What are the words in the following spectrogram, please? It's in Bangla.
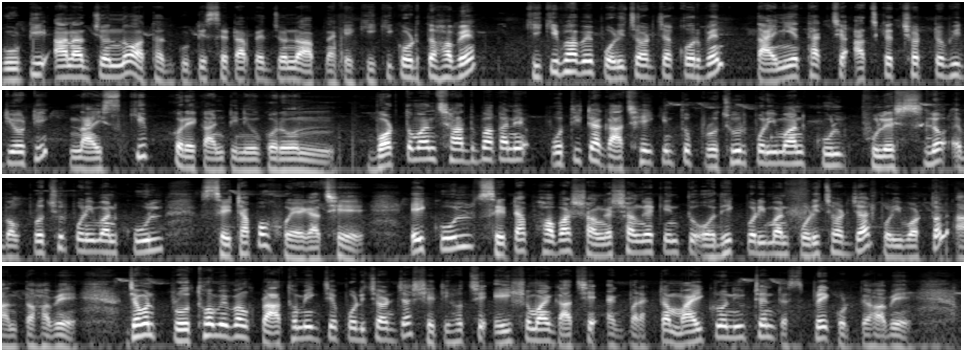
গুটি আনার জন্য অর্থাৎ গুটি সেট জন্য আপনাকে কি কি করতে হবে, কী কীভাবে পরিচর্যা করবেন, তাই নিয়ে থাকছে আজকের ছোট্ট ভিডিওটি। না স্কিপ করে কন্টিনিউ করুন। বর্তমান ছাদ বাগানে প্রতিটা গাছেই কিন্তু প্রচুর পরিমাণ কুল ফুল এসেছিল এবং প্রচুর পরিমাণ কুল সেট হয়ে গেছে। এই কুল সেট হবার সঙ্গে সঙ্গে কিন্তু অধিক পরিমাণ পরিচর্যার পরিবর্তন আনতে হবে। যেমন প্রথম এবং প্রাথমিক যে পরিচর্যা সেটি হচ্ছে এই সময় গাছে একবার একটা মাইক্রোনিউট্রেন্ট স্প্রে করতে হবে।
